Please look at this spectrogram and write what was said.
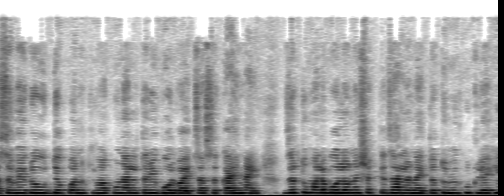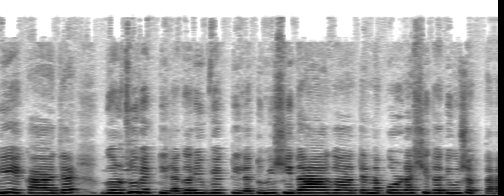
असं वेगळं उद्यापन किंवा कुणाला तरी बोलवायचं असं काही नाही. जर तुम्हाला बोलवणं शक्य झालं नाही तर तुम्ही कुठल्याही एखाद्या गरजू व्यक्तीला गरीब व्यक्तीला तुम्ही शिदा त्यांना कोरडा शिदा देऊ शकता.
